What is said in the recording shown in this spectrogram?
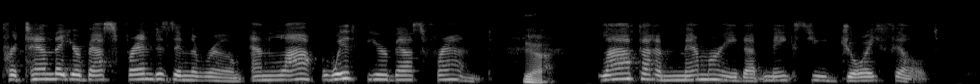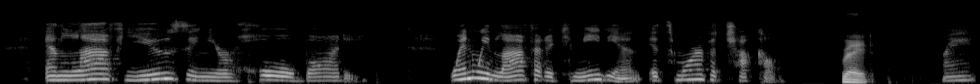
pretend that your best friend is in the room and laugh with your best friend. Yeah. laugh at a memory that makes you joy filled and laugh using your whole body. When we laugh at a comedian, it's more of a chuckle, Right. right?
